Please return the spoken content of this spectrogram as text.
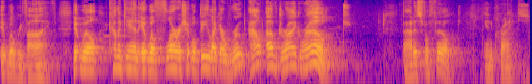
it will revive. It will come again. It will flourish. It will be like a root out of dry ground. That is fulfilled in Christ.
